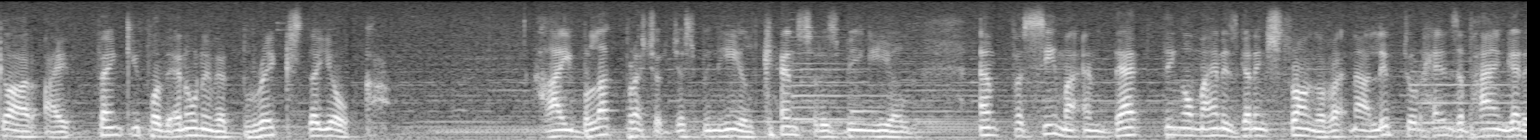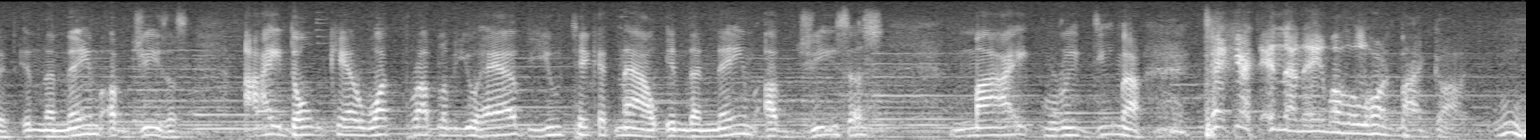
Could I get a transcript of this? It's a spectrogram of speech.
God, I thank you for the anointing that breaks the yoke. High blood pressure just been healed. Cancer is being healed. Emphysema and that thing on my hand is getting stronger right now. Lift your hands up high and get it. In the name of Jesus. I don't care what problem you have. You take it now. In the name of Jesus, my Redeemer. Take it in the name of the Lord, my God. Ooh.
